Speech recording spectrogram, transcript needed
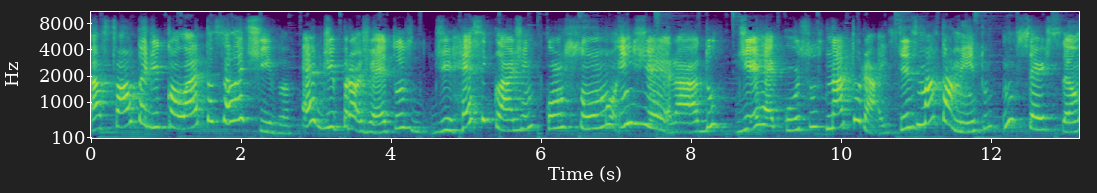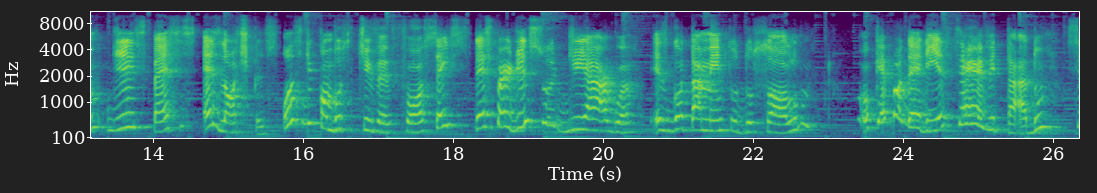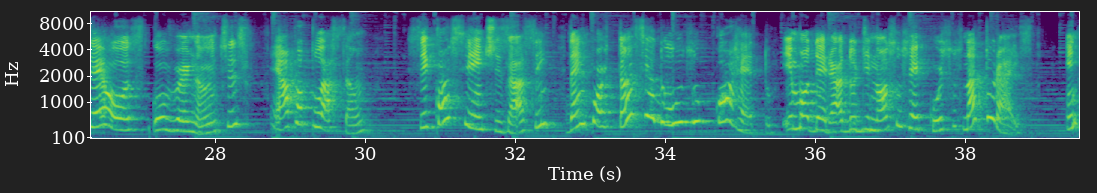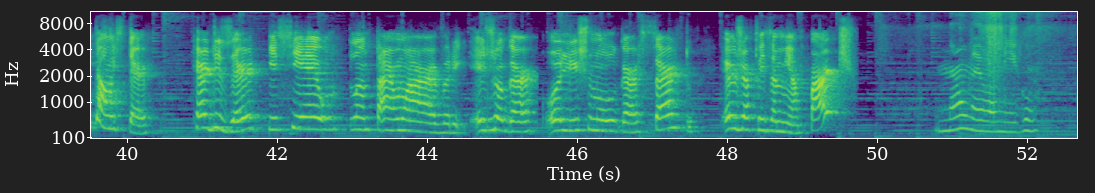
a falta de coleta seletiva é de projetos de reciclagem, consumo ingerado de recursos naturais, desmatamento, inserção de espécies exóticas, uso de combustíveis fósseis, desperdício de água, esgotamento do solo, o que poderia ser evitado se os governantes e a população se conscientizassem da importância do uso correto e moderado de nossos recursos naturais. Então, Esther, Quer dizer que se eu plantar uma árvore e jogar o lixo no lugar certo, eu já fiz a minha parte? Não, meu amigo.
